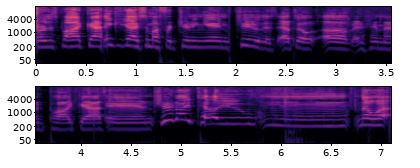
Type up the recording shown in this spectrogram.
for this podcast. Thank you guys so much for tuning in to this episode of Entertainment Podcast. And should I tell you? Mm, no, what?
